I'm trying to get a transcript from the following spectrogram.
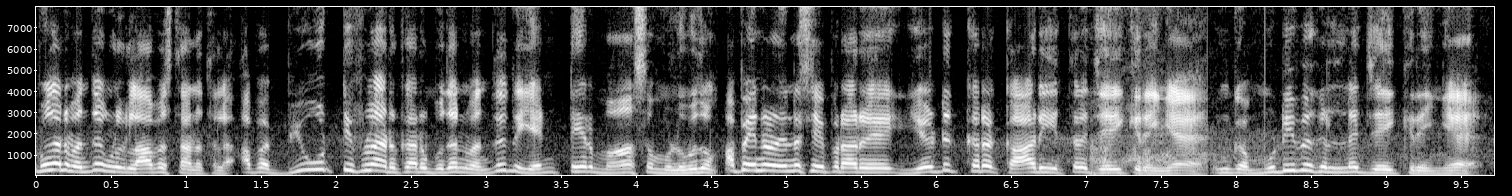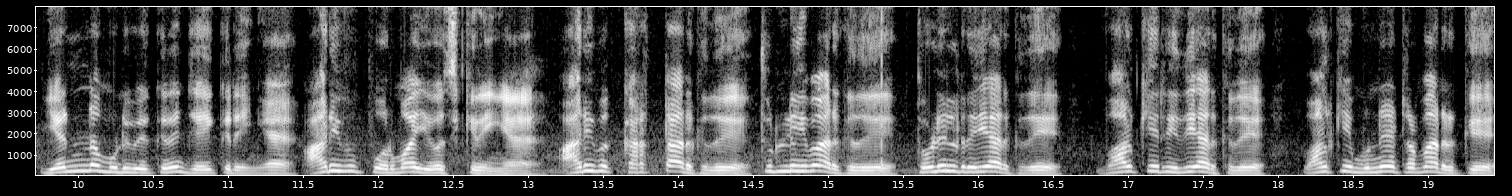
புதன் வந்து உங்களுக்கு லாபஸ்தானத்தில். அப்போ பியூட்டிஃபுல்லாக இருக்கார் புதன் வந்து இந்த என்டையர் மாதம் முழுவதும். அப்போ என்ன என்ன செய்ய போறாரு? எடுக்கிற காரியத்தில் ஜெயிக்கிறீங்க. உங்க முடிவுகளில் ஜெயிக்கிறீங்க. என்ன முடிவுக்கு ஜெயிக்கிறீங்க. அறிவுபூர்வமா யோசிக்கிறீங்க. அறிவு கரெக்டாக இருக்குது. துல்லியமாக இருக்குது. தொழில் ரீதியாக இருக்குது. வாழ்க்கை ரீதியாக இருக்குது. வாழ்க்கை முன்னேற்றமாக இருக்குது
